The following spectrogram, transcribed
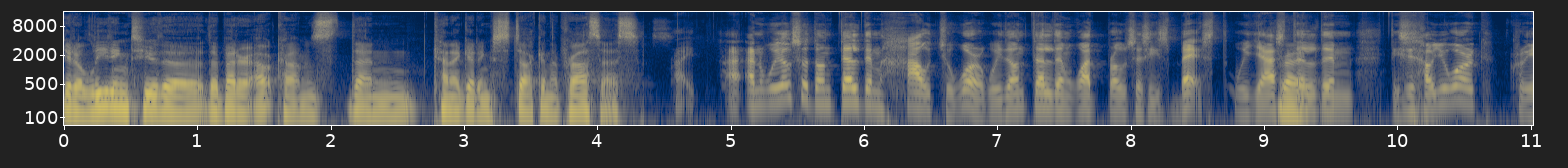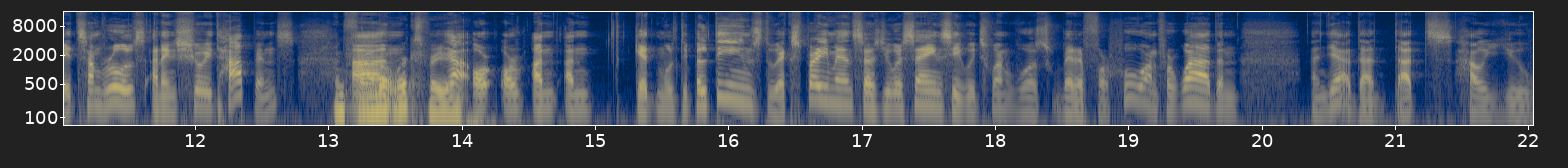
you know leading to the the better outcomes than kind of getting stuck in the process. Right. And we also don't tell them how to work. We don't tell them what process is best. We just right. tell them this is how you work. Create some rules and ensure it happens. And find and, what works for you. yeah or, or and, and get multiple teams do experiments as you were saying see which one was better for who and for what. And and yeah that that's how you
